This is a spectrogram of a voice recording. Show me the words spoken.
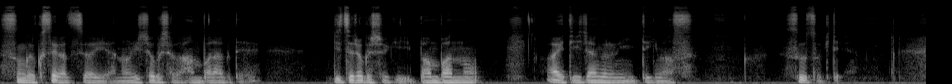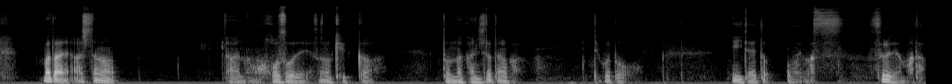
すんごい癖が強いあの離職者が半端なくて実力主義バンバンの IT ジャングルに行ってきます。スーツを着て。またね明日のあの放送でその結果どんな感じだったのかってことを言いたいと思います。それではまた。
